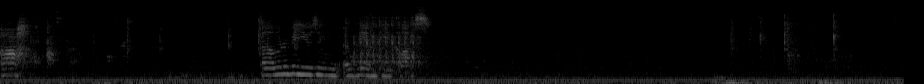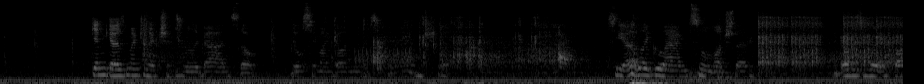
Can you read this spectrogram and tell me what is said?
Ah. Uh, I'm gonna be using a VMP class. Again, guys, my connection's really bad, so you'll see my gun disappearing and shit. See, I like lagged so much there. Like I was way farther.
